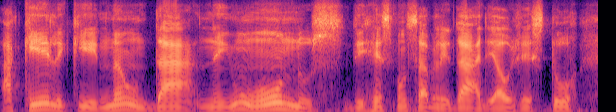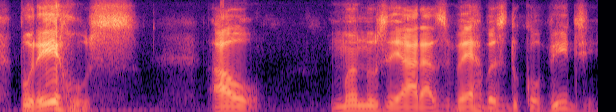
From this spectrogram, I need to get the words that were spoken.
aquele que não dá nenhum ônus de responsabilidade ao gestor por erros ao manusear as verbas do Covid,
